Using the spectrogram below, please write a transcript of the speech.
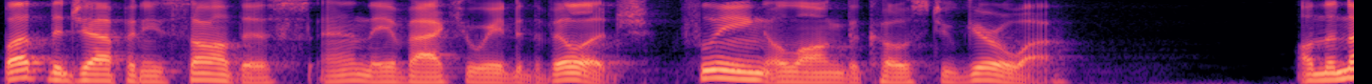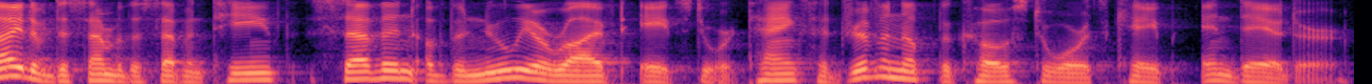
but the Japanese saw this and they evacuated the village, fleeing along the coast to Giruwa. On the night of December the 17th, seven of the newly arrived eight Stuart tanks had driven up the coast towards Cape Endeavour.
